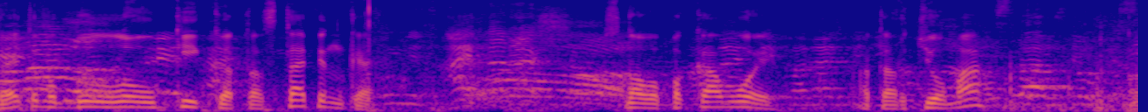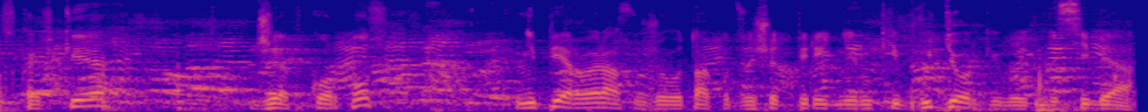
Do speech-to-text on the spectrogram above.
до этого был лоу-кик от Астапенко. Снова боковой от Артема. На скачке. Джеб в корпус. Не первый раз уже вот так вот за счет передней руки выдергивает на себя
